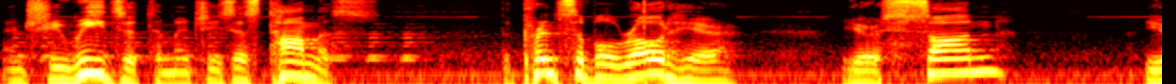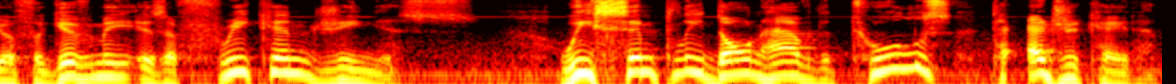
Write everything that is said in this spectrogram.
and she reads it to me, and she says, Thomas, the principal wrote here, your son, you'll forgive me, is a freaking genius. We simply don't have the tools to educate him.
